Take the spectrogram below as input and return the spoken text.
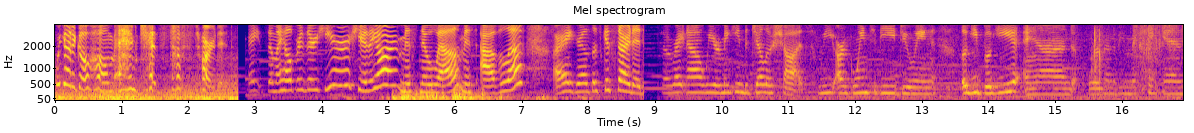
we gotta go home and get stuff started. Alright, so my helpers are here. Here they are, Miss Noel, Miss Avila. Alright girls, let's get started. So right now we are making the jello shots. We are going to be doing Oogie Boogie and we're gonna be mixing in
